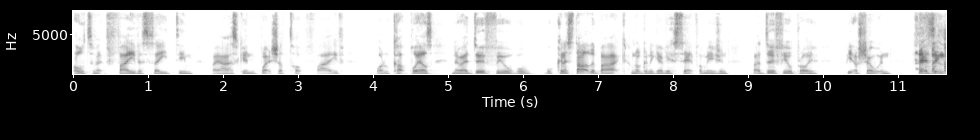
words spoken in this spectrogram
ultimate five-a-side team by asking which are top five World Cup players. Now, I do feel we'll, we'll kind of start at the back. I'm not going to give you a set formation, but I do feel probably Peter Shilton isn't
